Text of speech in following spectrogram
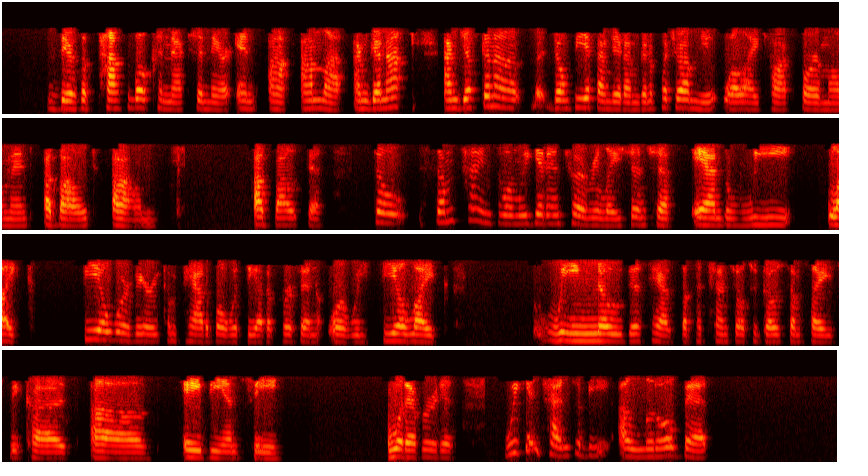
there's a possible connection there and uh, I'm not I'm gonna I'm just gonna don't be offended. I'm gonna put you on mute while I talk for a moment about um about this. So sometimes when we get into a relationship and we like feel we're very compatible with the other person or we feel like we know this has the potential to go someplace because of A, B, and C, whatever it is, we can tend to be a little bit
